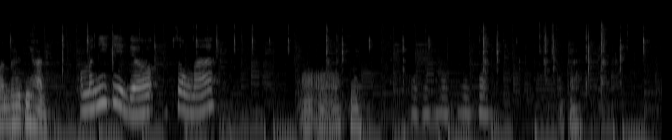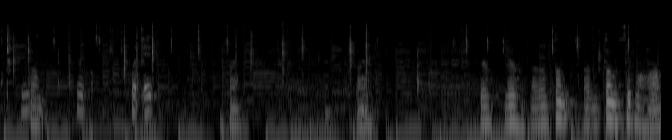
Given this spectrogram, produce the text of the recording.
มันไม่ใช่ที่หันเอามานี่สิเดี๋ยวส่งมาอ๋ออ๋อโอเคเอาไปต้มกด X ไป ไป เร็วเร็วเราต้องต้มเราต้องต้มซุปหัวหอม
